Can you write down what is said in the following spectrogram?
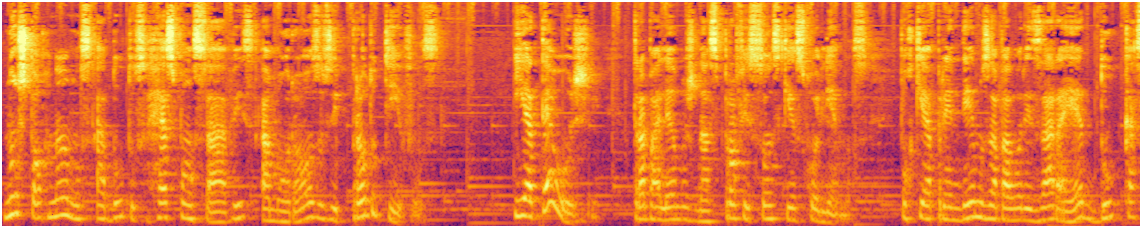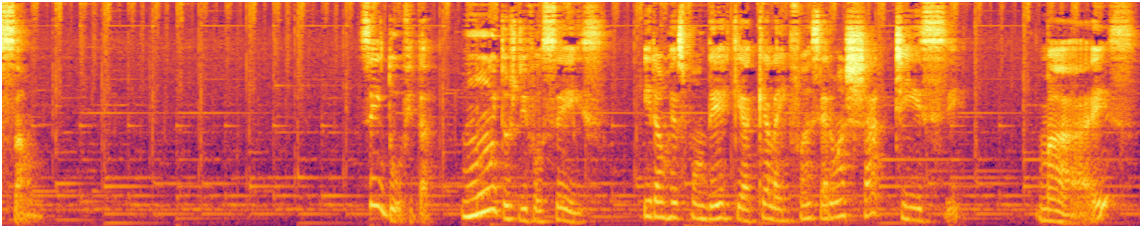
Nos tornamos adultos responsáveis, amorosos e produtivos. E até hoje, trabalhamos nas profissões que escolhemos, porque aprendemos a valorizar a educação. Sem dúvida, muitos de vocês irão responder que aquela infância era uma chatice. Mas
